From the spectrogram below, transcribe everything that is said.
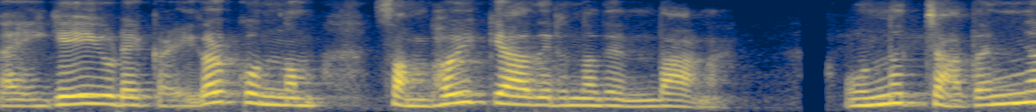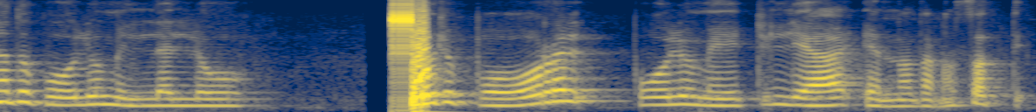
കൈകേയുടെ കൈകൾക്കൊന്നും സംഭവിക്കാതിരുന്നത് എന്താണ് ഒന്ന് ചതഞ്ഞത് പോലുമില്ലല്ലോ. ഒരു പോറൽ പോലും ഏറ്റില്ല എന്നതാണ് സത്യം.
